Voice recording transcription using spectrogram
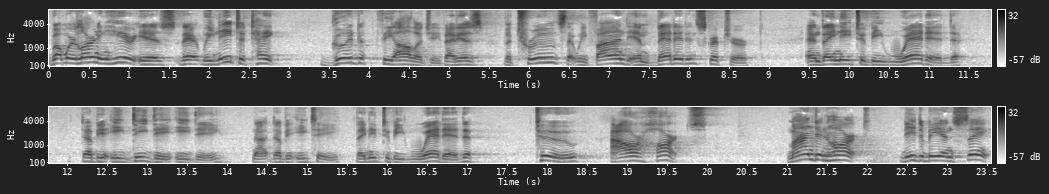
what we're learning here is that we need to take good theology, that is, the truths that we find embedded in Scripture, and they need to be wedded, W E D D E D, not W E T, they need to be wedded to our hearts, mind and heart, need to be in sync.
